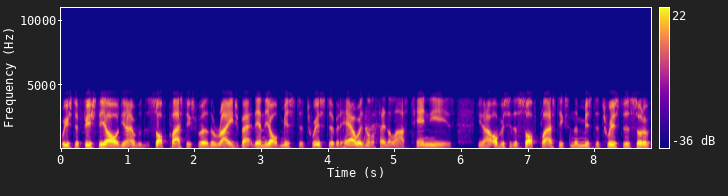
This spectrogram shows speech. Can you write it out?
we used to fish the old you know with the soft plastics for the rage back then, the old Mister Twister. But how is not say in the last 10 years? You know, obviously the soft plastics and the Mister Twisters sort of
